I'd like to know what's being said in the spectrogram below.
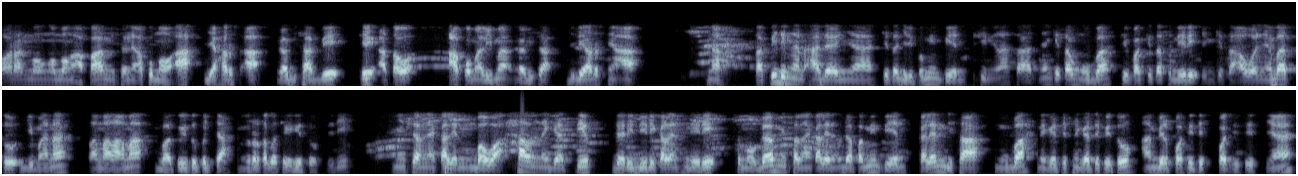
orang mau ngomong apa, misalnya aku mau A, ya harus A. Nggak bisa B, C atau A,5 nggak bisa. Jadi harusnya A. Nah, tapi dengan adanya kita jadi pemimpin, di sinilah saatnya kita mengubah sifat kita sendiri. Yang kita awalnya batu, gimana lama-lama batu itu pecah. Menurut aku sih gitu. Jadi, misalnya kalian membawa hal negatif dari diri kalian sendiri, semoga misalnya kalian udah pemimpin, kalian bisa mengubah negatif-negatif itu, ambil positif-positifnya,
